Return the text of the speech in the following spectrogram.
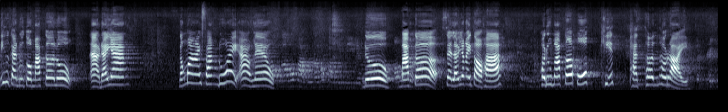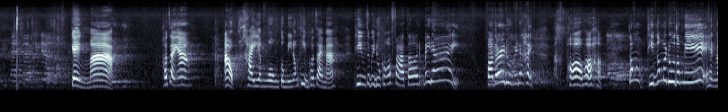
นี่คือการดูตัว marker ลูกอ่าได้ยัง น้องไม้ฟังด้วย อ้าว เร็ว ดู marker เสร็จแล้วยังไงต่อคะ พอดู marker ปุ๊บ คิด pattern เท่าไหร่ เก่งมาก เข้าใจยังอ้าวใครยังงงตรงนี้น้องทีมเข้าใจไหมทีมจะไปดูคำว่า father ไม่ได้ father ดูไม่ได้พ่อพ่อต้องทีมต้องมาดูตรงนี้เห็นไหม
